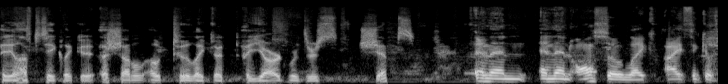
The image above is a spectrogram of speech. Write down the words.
and you'll have to take like a, a shuttle out to like a, a yard where there's ships? and then and then also like I think of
